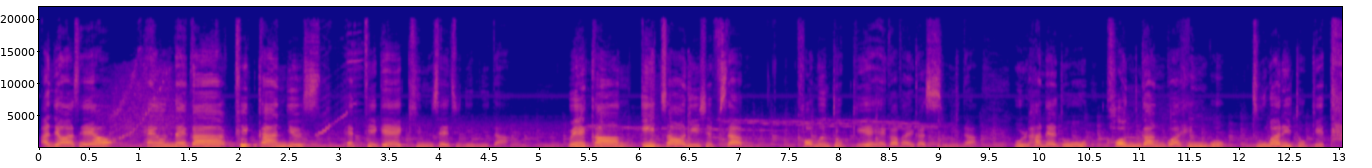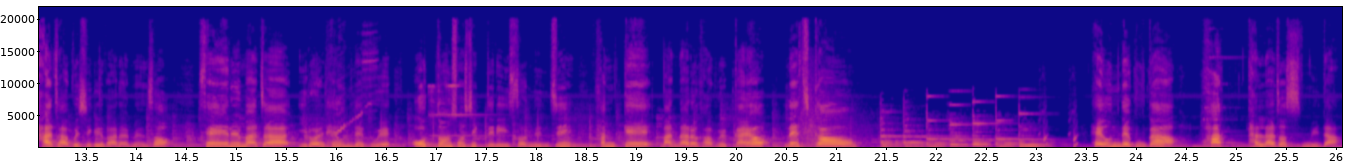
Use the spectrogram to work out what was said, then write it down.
안녕하세요. 해운대가 픽한 뉴스 해픽의 김세진입니다. 웰컴 2023 검은 토끼의 해가 밝았습니다. 올 한 해도 건강과 행복 두 마리 토끼 다 잡으시길 바라면서 새해를 맞아 1월 해운대구에 어떤 소식들이 있었는지 함께 만나러 가볼까요? 렛츠 고! 해운대구가 확 달라졌습니다.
